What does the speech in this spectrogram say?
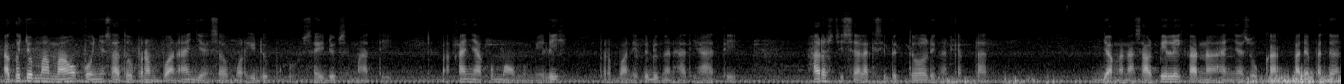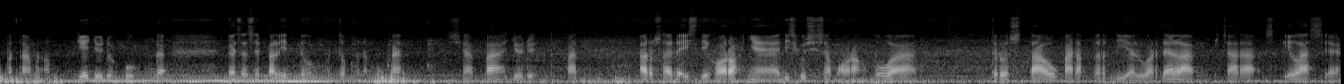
Aku cuma mau punya satu perempuan aja seumur hidupku, sehidup semati. Makanya aku mau memilih perempuan itu dengan hati-hati. Harus diseleksi betul dengan ketat. Jangan asal pilih karena hanya suka pada pandangan pertama. Oh, dia jodohku. Enggak. Enggak sesimpel itu untuk menemukan siapa jodoh yang tepat. Harus ada istiqorohnya, diskusi sama orang tua, terus tahu karakter dia luar dalam secara sekilas ya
